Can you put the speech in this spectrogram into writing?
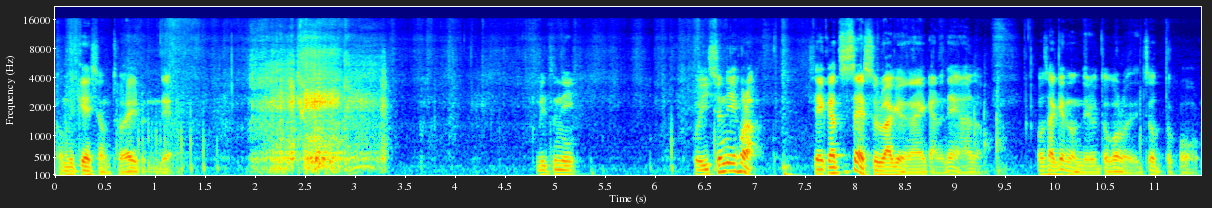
コミュニケーション取れるんで。別にこう一緒にほら生活したりするわけじゃないからね。あのお酒飲んでるところでちょっとこ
